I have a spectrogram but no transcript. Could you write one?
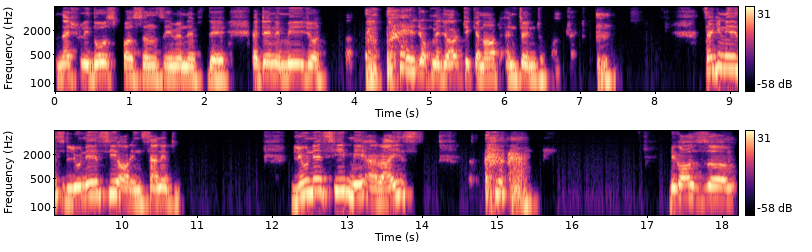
naturally, those persons, even if they attain a major age of majority, cannot enter into contract. Second is lunacy or insanity. Lunacy may arise because um,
